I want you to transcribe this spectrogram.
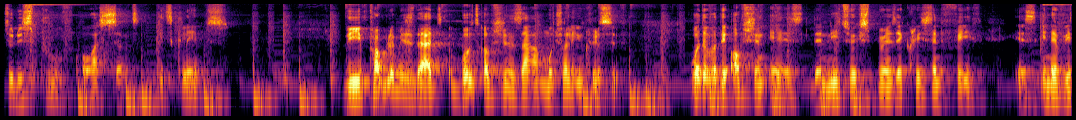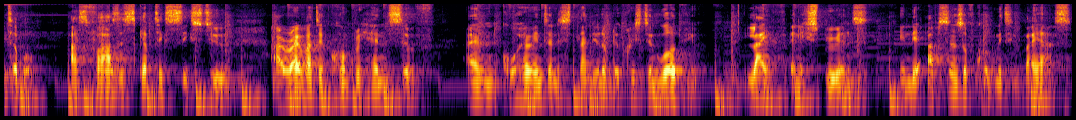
to disprove or accept its claims. The problem is that both options are mutually inclusive. Whatever the option is, the need to experience a Christian faith is inevitable as far as the skeptic seeks to arrive at a comprehensive and coherent understanding of the Christian worldview, life, and experience in the absence of cognitive bias.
